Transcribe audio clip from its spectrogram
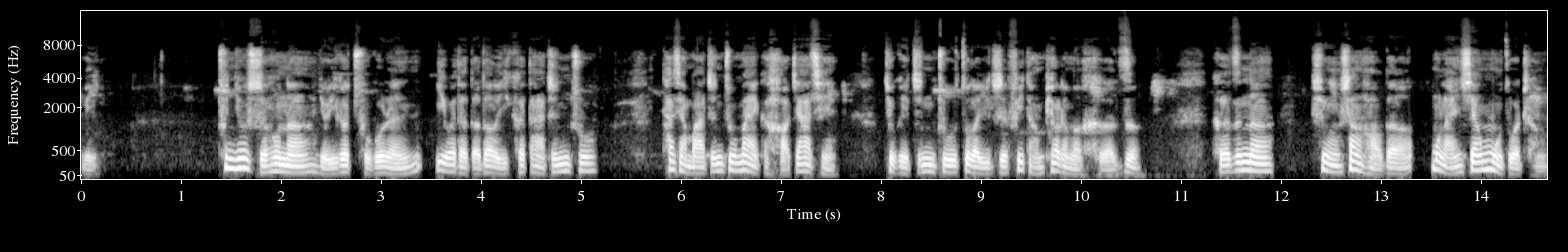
里。春秋时候呢，有一个楚国人意外的得到了一颗大珍珠，他想把珍珠卖个好价钱，就给珍珠做了一只非常漂亮的盒子。盒子呢是用上好的木兰香木做成，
